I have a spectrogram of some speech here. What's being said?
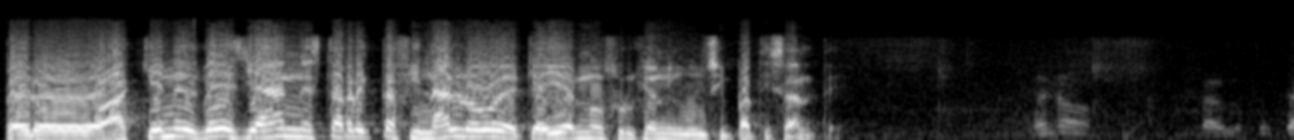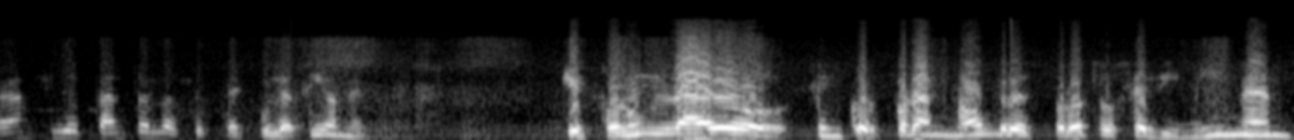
pero ¿a quiénes ves ya en esta recta final luego de que ayer no surgió ningún simpatizante? Bueno, Pablo, han sido tantas las especulaciones que por un lado se incorporan nombres, por otro se eliminan,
